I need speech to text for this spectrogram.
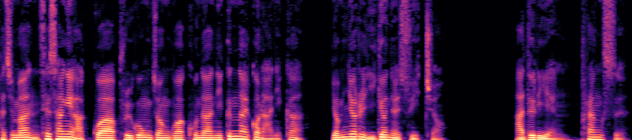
하지만 세상의 악과 불공정과 고난이 끝날 걸 아니까 염려를 이겨낼 수 있죠. 아드리엥, 프랑스.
